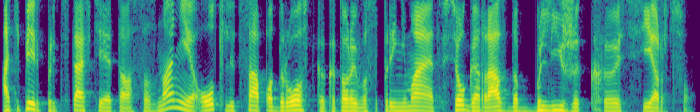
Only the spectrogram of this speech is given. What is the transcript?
А теперь представьте это осознание от лица подростка, который воспринимает все гораздо ближе к сердцу.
